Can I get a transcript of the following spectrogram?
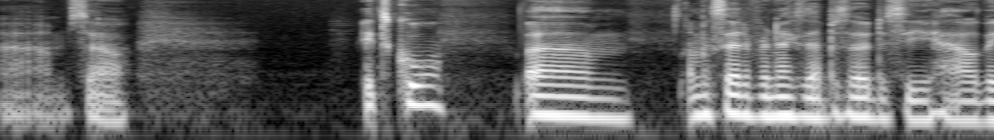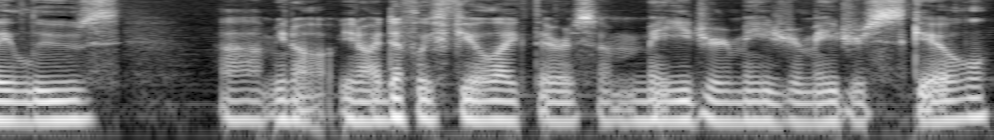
um, so it's cool. Um, I'm excited for next episode to see how they lose. Um, you know, you know, I definitely feel like there is some major, major, major skill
